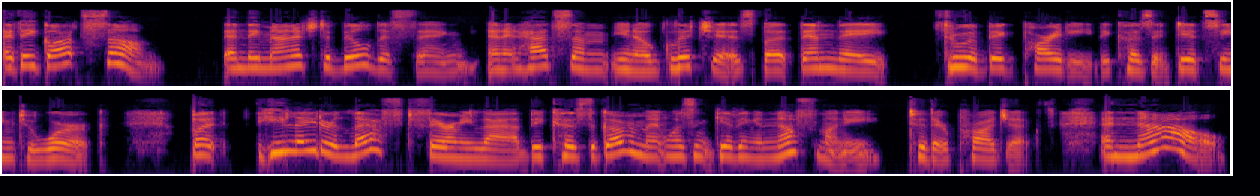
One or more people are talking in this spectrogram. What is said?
they got some and they managed to build this thing and it had some, you know, glitches, but then they threw a big party because it did seem to work. But he later left Fermilab because the government wasn't giving enough money to their projects. And now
